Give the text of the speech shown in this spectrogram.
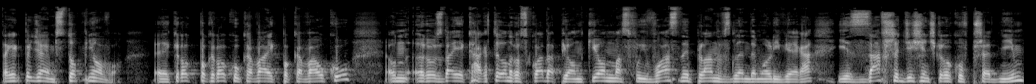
tak jak powiedziałem, stopniowo. e, krok po kroku, kawałek po kawałku. On rozdaje karty, on rozkłada pionki, on ma swój własny plan względem Oliwiera, jest zawsze 10 kroków przed nim.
